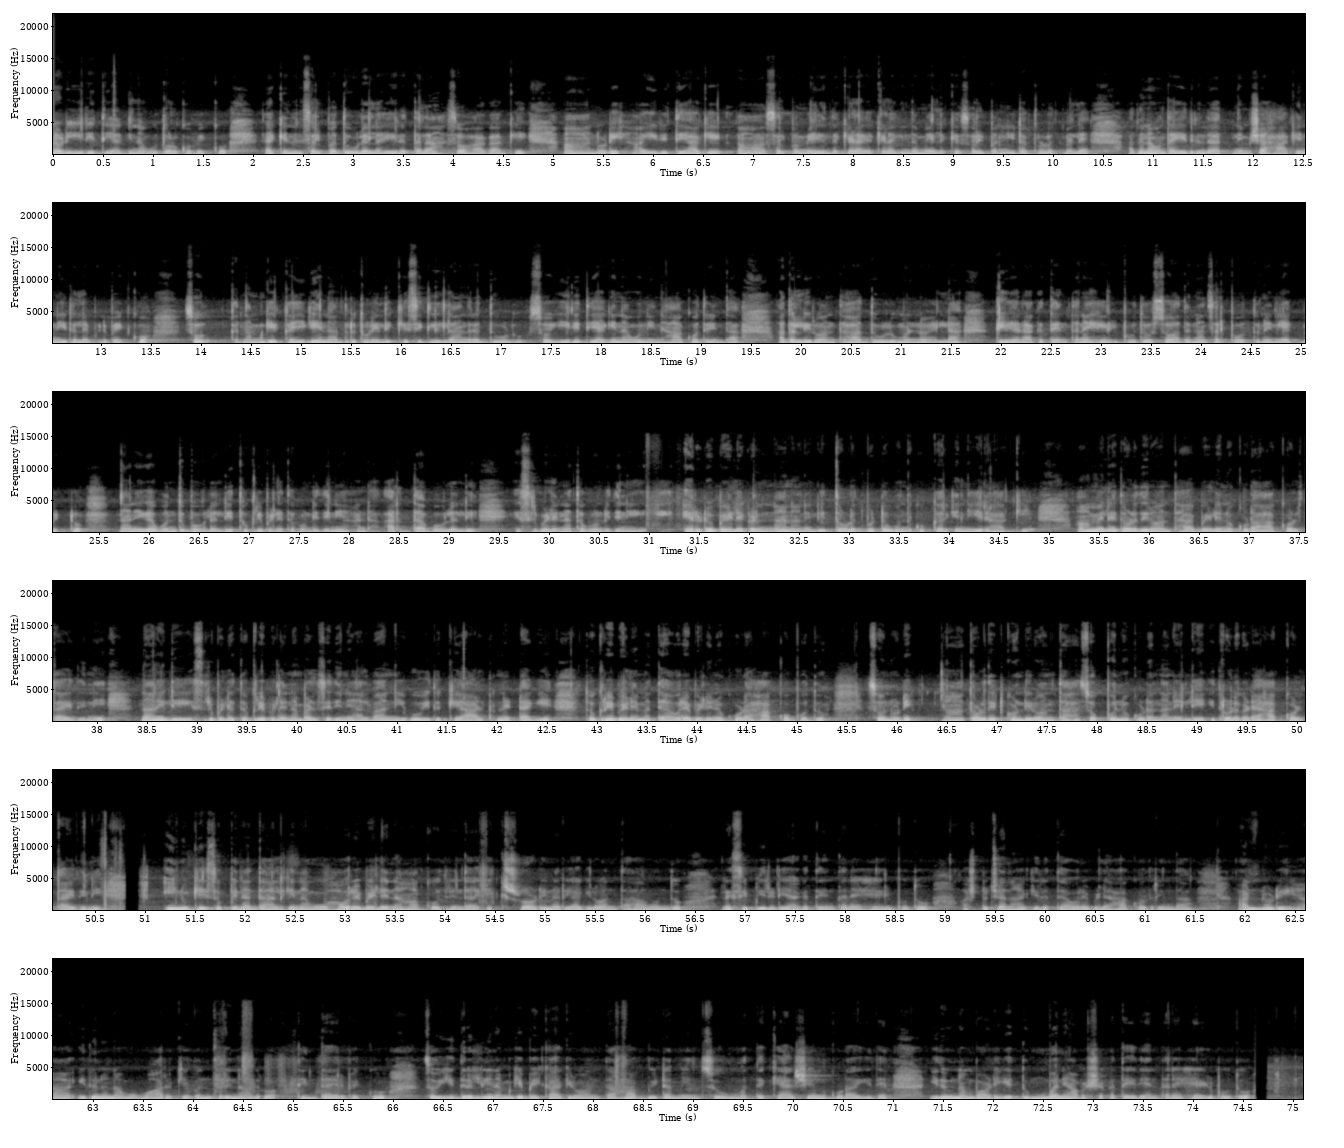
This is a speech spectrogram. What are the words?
ನೋಡಿ ಈ ರೀತಿಯಾಗಿ ನಾವು ತೊಳ್ಕೊಬೇಕು. ಯಾಕೆಂದರೆ ಸ್ವಲ್ಪ ಧೂಳೆಲ್ಲ ಇರುತ್ತಲ್ಲ ಸೊ ಹಾಗಾಗಿ ನೋಡಿ, ಈ ರೀತಿಯಾಗಿ ಸ್ವಲ್ಪ ಮೇಲಿಂದ ಕೆಳಗೆ, ಕೆಳಗಿಂದ ಮೇಲಕ್ಕೆ ಸ್ವಲ್ಪ ನೀಟಾಗಿ ತೊಳೆದ್ಮೇಲೆ ಅದನ್ನು ಒಂದು ಐದರಿಂದ ಹತ್ತು ನಿಮಿಷ ಹಾಗೆ ನೀರಲ್ಲೇ ಬಿಡಬೇಕು. ಸೊ ನಮಗೆ ಕೈಗೆ ಏನಾದರೂ ತೊಳಿಲಿಕ್ಕೆ ಸಿಗಲಿಲ್ಲ ಅಂದರೆ ಧೂಳು. ಸೊ ಈ ರೀತಿಯಾಗಿ ನಾವು ನೆನೆ ಹಾಕೋದ್ರಿಂದ ಅದರಲ್ಲಿರುವಂತಹ ಧೂಳು, ಮಣ್ಣು ಎಲ್ಲ ಕ್ಲಿಯರ್ ಆಗುತ್ತೆ ಅಂತಲೇ ಹೇಳ್ಬೋದು. ಸೊ ಅದನ್ನು ಸ್ವಲ್ಪ ಹೊತ್ತು ನೆನೆಯಕ್ಕೆ ಬಿಟ್ಟು ನಾನೀಗ ಒಂದು ಬೌಲಲ್ಲಿ ತೊಗರಿಬೇಳೆ ತೊಗೊಂಡಿದ್ದೀನಿ. ಆ್ಯಂಡ್ ಅರ್ಧ ಬೌಲಲ್ಲಿ ಹೆಸರುಬೇಳೆನ ತೊಗೊಂಡಿದ್ದೀನಿ. ಎರಡು ಬೇಳೆಗಳನ್ನ ನಾನಿಲ್ಲಿ ತೊಳೆದ್ಬಿಟ್ಟು ಒಂದು ಕುಕ್ಕರ್ಗೆ ನೀರು ಹಾಕಿ, ಆಮೇಲೆ ತೊಳೆದಿರುವಂತಹ ಬೇಳೆನೂ ಕೂಡ ಹಾಕ್ಕೊಳ್ತಾ ಇದ್ದೀನಿ. ನಾನಿಲ್ಲಿ ತೊಗರಿ ಬೇಳೆನಾ ಬಳಸಿದ್ದೀನಿ ಅಲ್ವಾ? ನೀವು ಇದಕ್ಕೆ ಆಲ್ಟರ್ನೇಟಾಗಿ ತೊಗರಿಬೇಳೆ ಮತ್ತು ಅವರೆ ಬೇಳೆನೂ ಕೂಡ ಹಾಕ್ಕೋಬೋದು. ಸೊ ನೋಡಿ ತೊಳೆದಿಟ್ಕೊಂಡಿರುವಂತಹ ಸೊಪ್ಪನ್ನು ಕೂಡ ನಾನಿಲ್ಲಿ ಇದರೊಳಗಡೆ ಹಾಕ್ಕೊಳ್ತಾ ಇದ್ದೀನಿ. ಈ ನುಗ್ಗೆ ಸೊಪ್ಪಿನ ದಾಲ್ಗೆ ನಾವು ಅವರೆಬೇಳೆನ ಹಾಕೋದ್ರಿಂದ ಎಕ್ಸ್ಟ್ರಾಡಿನರಿ ಆಗಿರುವಂತಹ ಒಂದು ರೆಸಿಪಿ ರೆಡಿಯಾಗುತ್ತೆ ಅಂತಲೇ ಹೇಳ್ಬೋದು. ಅಷ್ಟು ಚೆನ್ನಾಗಿರುತ್ತೆ ಅವರೆಬೇಳೆ ಹಾಕೋದ್ರಿಂದ. ಆ್ಯಂಡ್ ನೋಡಿ ಇದನ್ನು ನಾವು ವಾರಕ್ಕೆ ಒಂದ್ಸಲಿನಾದರೂ ತಿಂತಾ ಇರಬೇಕು. ಸೊ ಇದರಲ್ಲಿ ನಮಗೆ ಬೇಕಾಗಿರುವಂತಹ ವಿಟಮಿನ್ಸು ಮತ್ತು ಕ್ಯಾಲ್ಶಿಯಂ ಕೂಡ ಇದೆ. ಇದು ನಮ್ಮ ಬಾಡಿಗೆ ತುಂಬಾ ಅವಶ್ಯಕತೆ ಇದೆ ಅಂತಲೇ ಹೇಳ್ಬೋದು.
